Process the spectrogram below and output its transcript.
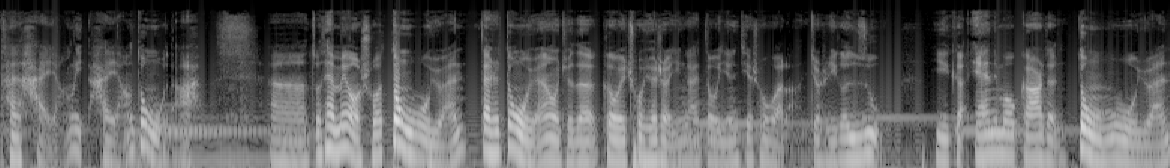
看海洋里海洋动物的啊。嗯，昨天没有说动物园，但是动物园我觉得各位初学者应该都已经接触过了，就是一个 zoo，一个 animal garden 动物园，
